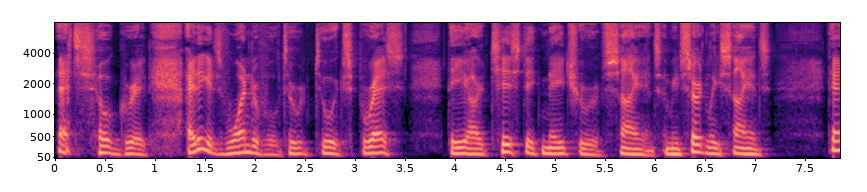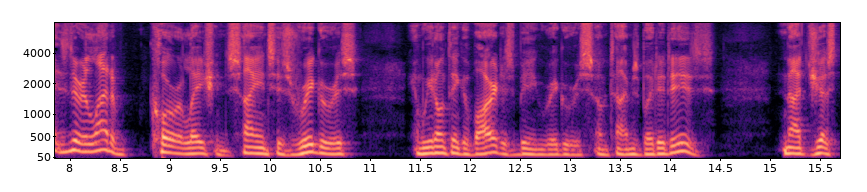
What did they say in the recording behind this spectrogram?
That's so great. I think it's wonderful to, to express the artistic nature of science. I mean, certainly science, there are a lot of correlations. Science is rigorous and we don't think of art as being rigorous sometimes, but it is. Not just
